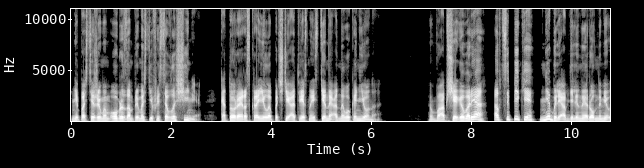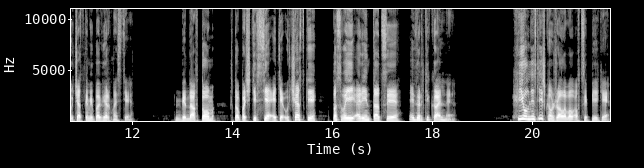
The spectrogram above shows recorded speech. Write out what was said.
непостижимым образом примостившийся в лощине, которая раскроила почти отвесные стены одного каньона. Вообще говоря, овцы-пики не были обделены ровными участками поверхности. Беда в том, что почти все эти участки по своей ориентации вертикальные. Хьюл не слишком жаловал овцы-пики,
